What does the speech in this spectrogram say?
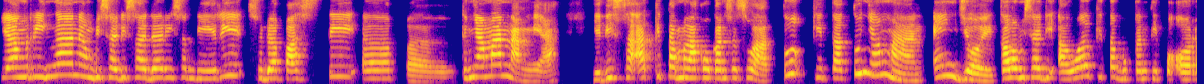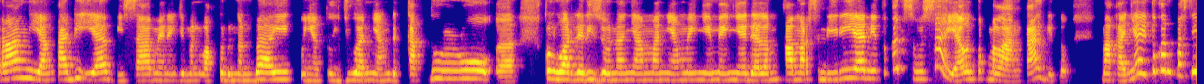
yang ringan yang bisa disadari sendiri sudah pasti apa? kenyamanan ya. Jadi saat kita melakukan sesuatu, kita tuh nyaman, enjoy. Kalau misalnya di awal kita bukan tipe orang yang tadi ya bisa manajemen waktu dengan baik, punya tujuan yang dekat dulu, eh, keluar dari zona nyaman yang menye-menye dalam kamar sendirian, itu kan susah ya untuk melangkah gitu. Makanya itu kan pasti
